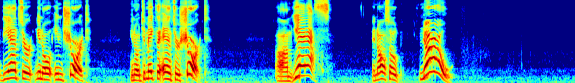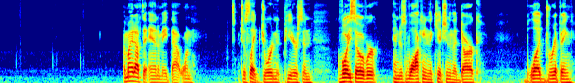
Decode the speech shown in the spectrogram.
the answer, you know, in short, you know, to make the answer short, um, yes. And also, no! I might have to animate that one. Just like Jordan Peterson, voiceover, and just walking in the kitchen in the dark, blood dripping.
